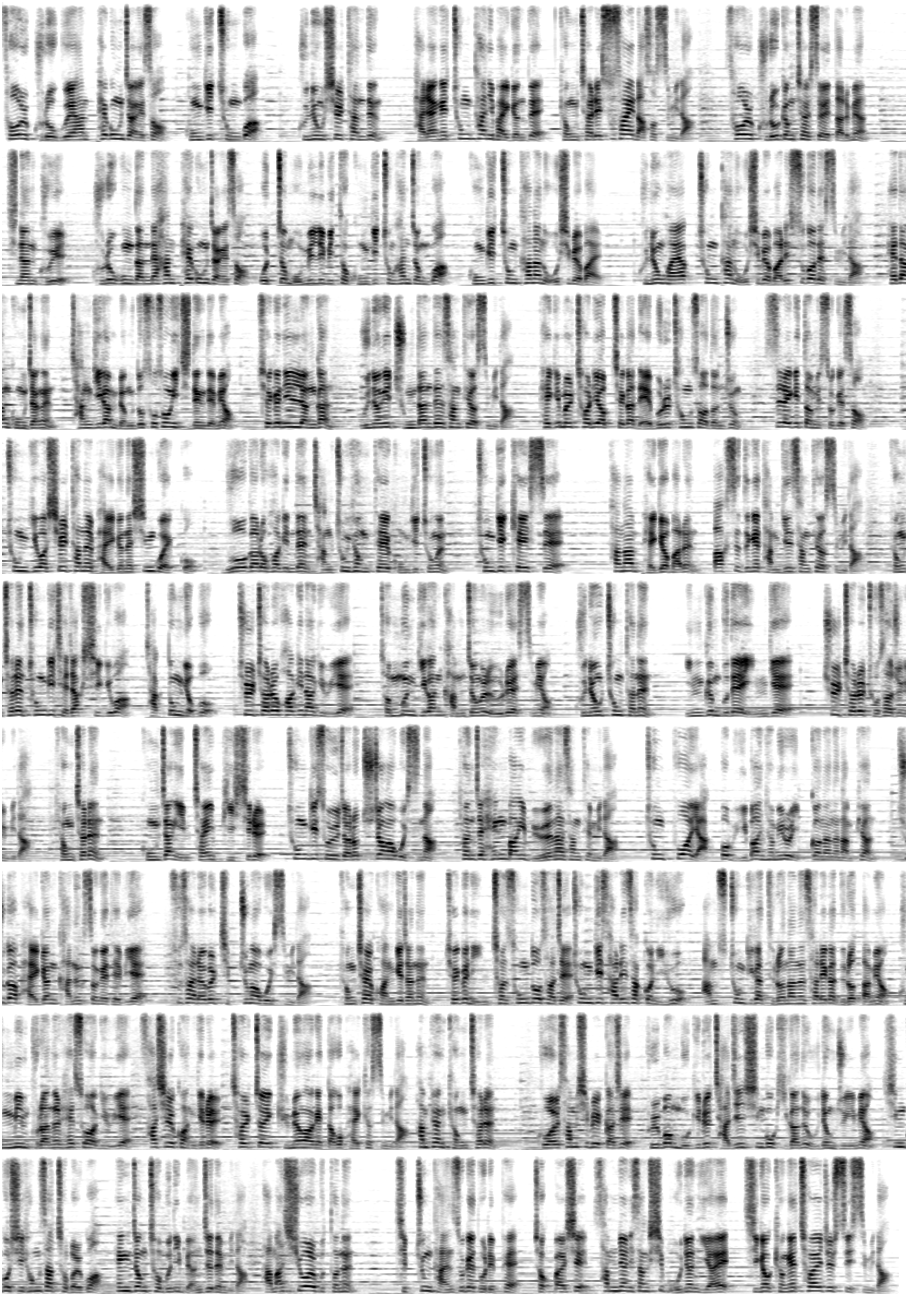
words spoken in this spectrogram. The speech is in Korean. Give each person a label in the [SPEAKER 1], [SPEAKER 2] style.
[SPEAKER 1] 서울 구로구의 한 폐공장에서 공기총과 군용 실탄 등 다량의 총탄이 발견돼 경찰이 수사에 나섰습니다. 서울 구로경찰서에 따르면 지난 9일 구로공단 내 한 폐공장에서 5.5mm 공기총 한 정과 공기총 탄환 50여 발, 군용 화약 총탄 50여 발이 수거됐습니다. 해당 공장은 장기간 명도 소송이 진행되며 최근 1년간 운영이 중단된 상태였습니다. 폐기물 처리 업체가 내부를 청소하던 중 쓰레기 더미 속에서 총기와 실탄을 발견해 신고했고 무허가로 확인된 장총 형태의 공기총은 총기 케이스에 탄한 100여 발은 박스 등에 담긴 상태였습니다. 경찰은 총기 제작 시기와 작동 여부, 출처를 확인하기 위해 전문기관 감정을 의뢰했으며 군용 총탄은 인근 부대에 인계해 출처를 조사 중입니다. 경찰은 공장 임차인 B 씨를 총기 소유자로 추정하고 있으나 현재 행방이 묘연한 상태입니다. 총포와 약법 위반 혐의로 입건하는 한편 추가 발견 가능성에 대비해 수사력을 집중하고 있습니다. 경찰 관계자는 최근 인천 송도 사제 총기 살인 사건 이후 암수 총기가 드러나는 사례가 늘었다며 국민 불안을 해소하기 위해 사실관계를 철저히 규명하겠다고 밝혔습니다. 한편 경찰은 9월 30일까지 불법 무기를 자진 신고 기간을 운영 중이며 신고 시 형사처벌과 행정처분이 면제됩니다. 다만 10월부터는 집중 단속에 돌입해 적발 시 3년 이상 15년 이하의 징역형에 처해질 수 있습니다.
